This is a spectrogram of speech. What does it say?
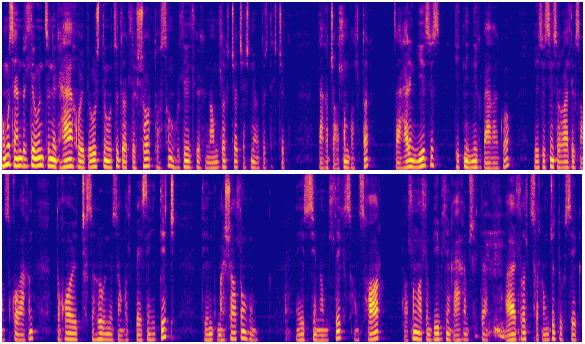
хүмүүс амьдралын үн цэнийг хайх үед өөрсдийн үзэл бодлыг шууд тусган хүлээлгэх номлогчид шашны удирдагчид дагаж олон болдог. За харин Есүс тэдний нэг байгаагүй. Есүсийн сургаалыг сонсохгүй байх нь тухайн үед ч гэсэн хөвний сонголт байсан хэдий ч тэнд маш олон хүн Есүсийн номлолыг сонсохоор олон олон Библийн гайхамшигтай ойлголт сургамжид үгсийг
